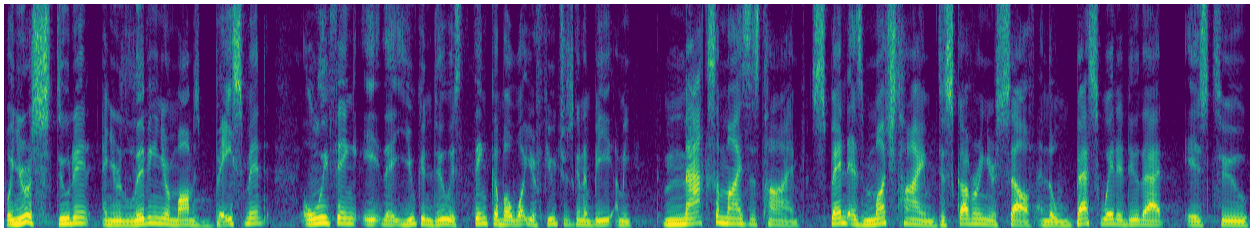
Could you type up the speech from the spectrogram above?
when you're a student and you're living in your mom's basement, the only thing that you can do is think about what your future is going to be. I mean, maximize this time. Spend as much time discovering yourself. And the best way to do that is to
